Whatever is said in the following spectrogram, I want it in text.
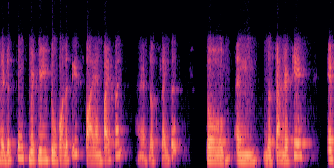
the distance between two policies, phi and phi phi, and it looks like this. So in the standard case, if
